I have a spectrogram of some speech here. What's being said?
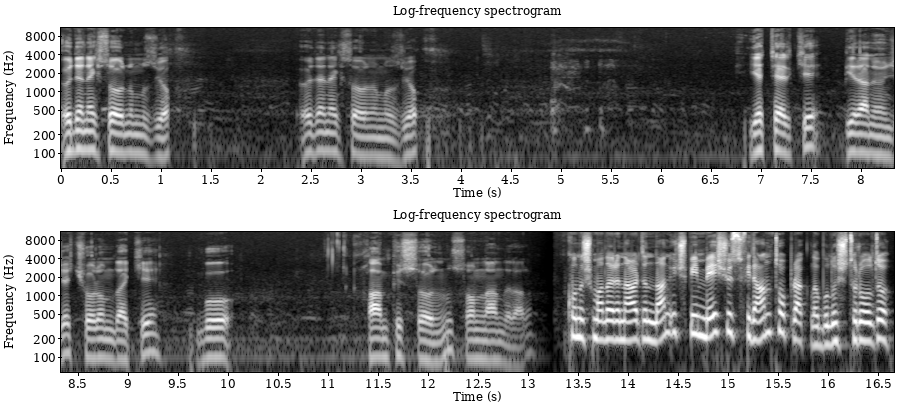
Ödenek sorunumuz yok. Ödenek sorunumuz yok. Yeter ki bir an önce Çorum'daki bu kampüs sorununu sonlandıralım. Konuşmaların ardından 3500 fidan toprakla buluşturuldu.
